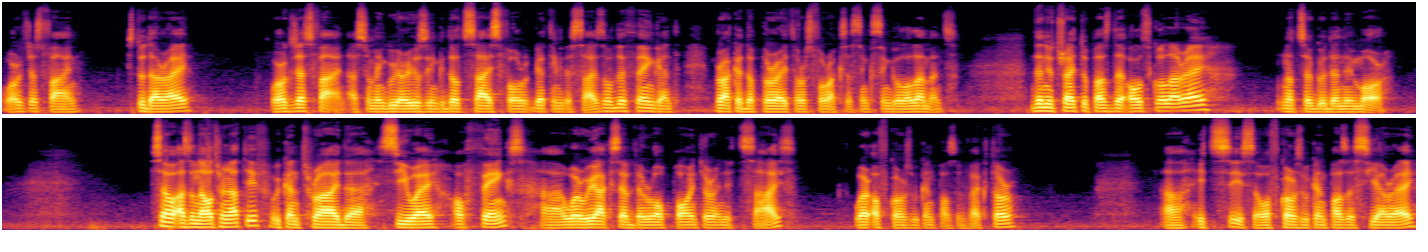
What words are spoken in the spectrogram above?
works just fine. Std array works just fine, assuming we are using dot size for getting the size of the thing and bracket operators for accessing single elements. Then you try to pass the old school array, not so good anymore. So as an alternative, we can try the C way of things, uh, where we accept the raw pointer and its size, where of course we can pass a vector uh, it's C, so of course we can pass a C array.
